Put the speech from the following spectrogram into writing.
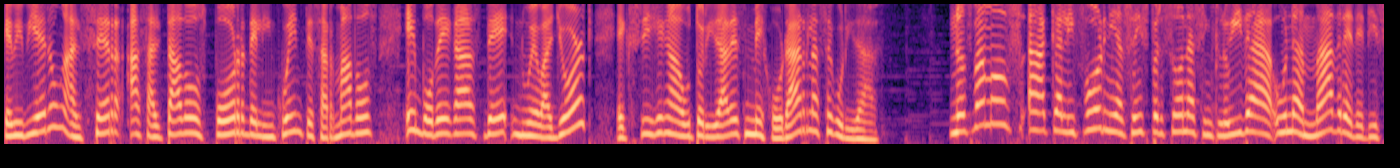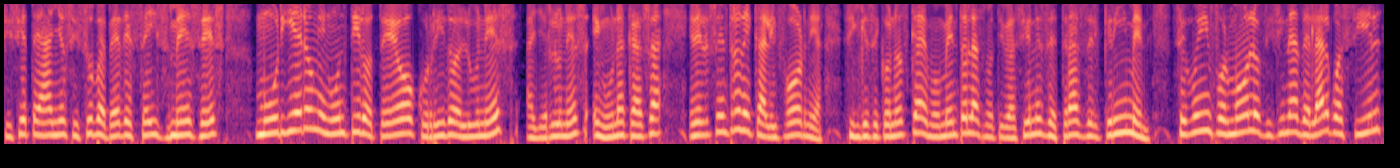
que vivieron al ser asaltados por delincuentes armados en bodegas de Nueva York. Exigen a autoridades mejorar la seguridad. Nos vamos a California. Seis personas, incluida una madre de 17 años y su bebé de seis meses, murieron en un tiroteo ocurrido el lunes, ayer lunes, en una casa en el centro de California, sin que se conozca de momento las motivaciones detrás del crimen. Según informó la oficina del alguacil,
